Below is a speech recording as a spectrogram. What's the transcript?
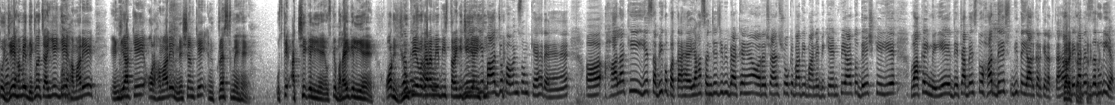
तो ये हमें देखना चाहिए ये हमारे इंडिया के और हमारे नेशन के इंटरेस्ट में है उसके अच्छी के लिए हैं उसके भलाई के लिए हैं और यूपीए वगैरह में भी इस तरह की ये- चीज़ें आई ये बात जो पवन सोम कह रहे हैं हालाँकि ये सभी को पता है यहाँ संजय जी भी बैठे हैं और शायद शो के बाद ये माने भी कि एनपीआर तो देश के लिए वाकई में ये डेटाबेस तो हर देश भी तैयार करके रखता है और डेटाबेस ज़रूरी है।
